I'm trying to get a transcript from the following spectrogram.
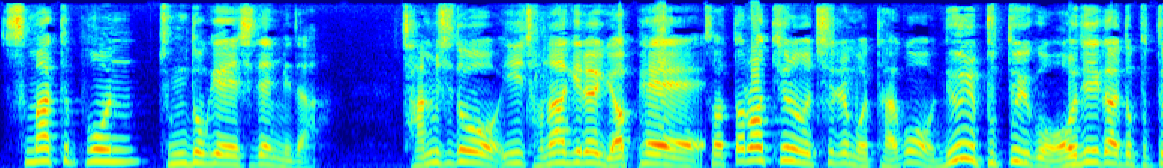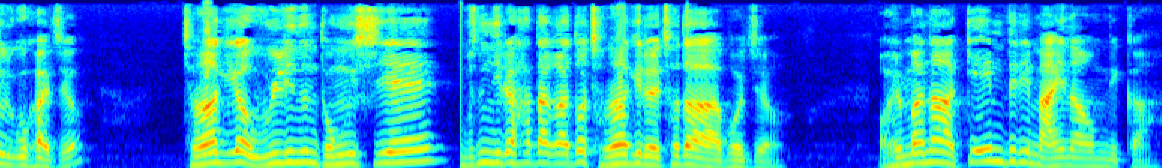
스마트폰 중독의 시대입니다. 잠시도 이 전화기를 옆에서 떨어뜨려 놓지를 못하고 늘 붙들고 어딜 가도 붙들고 가죠. 전화기가 울리는 동시에 무슨 일을 하다가도 전화기를 쳐다보죠. 얼마나 게임들이 많이 나옵니까?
